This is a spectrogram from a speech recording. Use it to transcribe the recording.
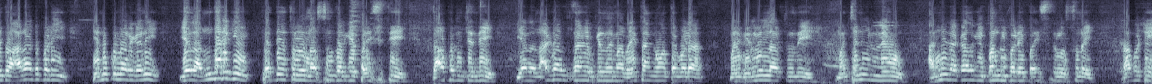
ఏదో ఆరాటపడి ఎన్నుకున్నారు కానీ ఇలా అందరికీ పెద్ద ఎత్తున నష్టం జరిగే పరిస్థితి దాపరించింది. ఇలా నాగార్జున సాగర్ కింద మన రైతాంగం అంతా కూడా మరి వెలువెల్లాడుతుంది. మంచినీళ్ళు లేవు. అన్ని రకాలుగా ఇబ్బందులు పడే పరిస్థితులు వస్తున్నాయి. కాబట్టి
